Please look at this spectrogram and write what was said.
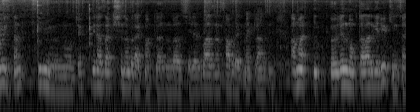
O yüzden bilmiyorum ne olacak. Biraz akışına bırakmak lazım bazı şeyleri. Bazen sabretmek lazım. Ama öyle noktalar geliyor ki insan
